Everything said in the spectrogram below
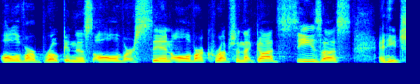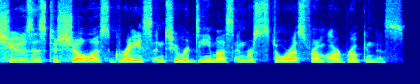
all of our brokenness, all of our sin, all of our corruption, that God sees us and He chooses to show us grace and to redeem us and restore us from our brokenness.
